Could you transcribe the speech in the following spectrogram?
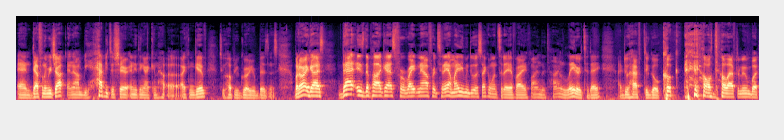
and definitely reach out and I'll be happy to share anything I can uh, I can give to help you grow your business. But all right guys, that is the podcast for right now for today. I might even do a second one today if I find the time later today. I do have to go cook all, all afternoon, but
